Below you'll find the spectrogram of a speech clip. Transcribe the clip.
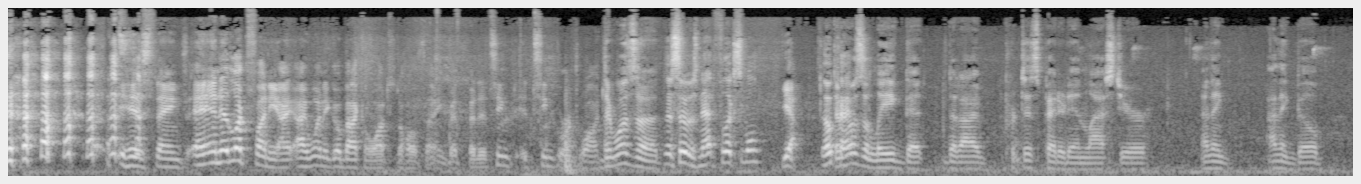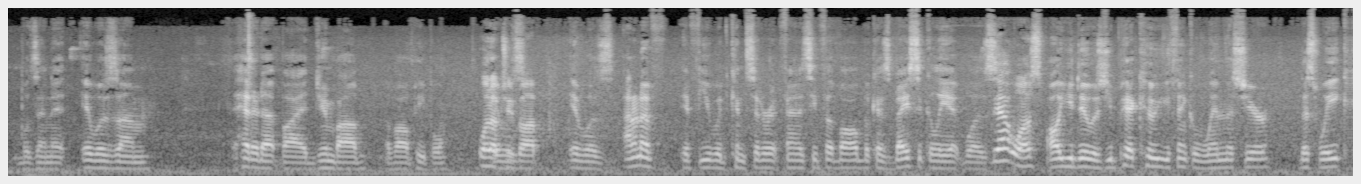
his things, and it looked funny. I, I want to go back and watch the whole thing, but but it seemed it seemed worth watching. There was a So it was Netflixable? yeah. Okay. There was a league that, that I participated in last year. I think I think Bill was in it. It was um, headed up by June Bob of all people. What up, It June Bob? It was I don't know if, if you would consider it fantasy football because basically it was Yeah, it was. all you do is you pick who you think will win this year, this week,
